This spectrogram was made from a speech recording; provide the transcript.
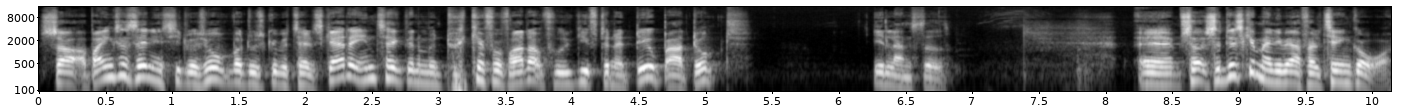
Så at bringe sig selv i en situation, hvor du skal betale skat af indtægterne, men du ikke kan få fradrag for udgifterne, det er jo bare dumt. Et eller andet sted. Øh, så, så det skal man i hvert fald tænke over.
